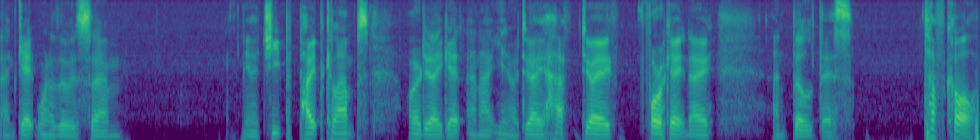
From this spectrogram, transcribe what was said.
and get one of those um, you know cheap pipe clamps, or do I get an you know do I have do I fork out now and build this? Tough call.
